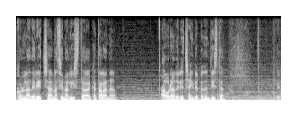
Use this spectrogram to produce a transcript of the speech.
con la derecha nacionalista catalana, ahora derecha independentista, eh,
